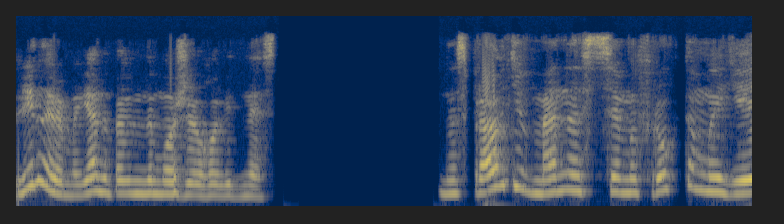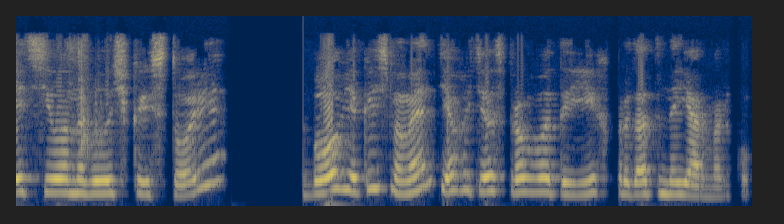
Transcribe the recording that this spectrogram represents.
лінерами я, напевно, не можу його віднести. Насправді в мене з цими фруктами є ціла невеличка історія, бо в якийсь момент я хотіла спробувати їх продати на ярмарку.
